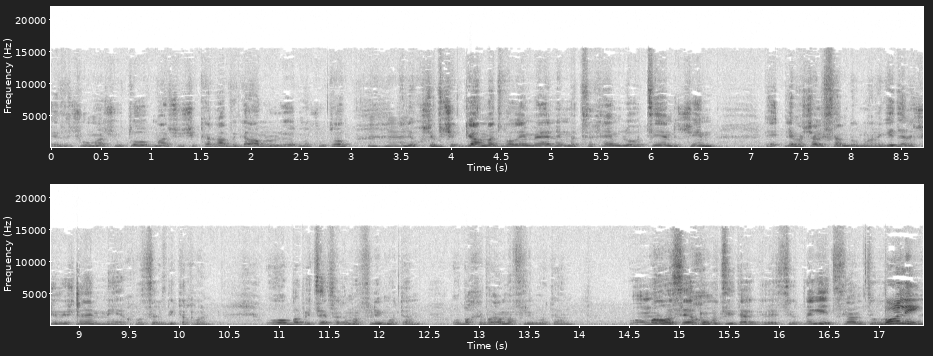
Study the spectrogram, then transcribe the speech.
איזשהו משהו טוב, משהו שקרה וגרם לו להיות משהו טוב, אני חושב שגם הדברים האלה מצליחים להוציא אנשים, אה, למשל, סתם דוגמה, נגיד אנשים יש להם אה, חוסר ביטחון, או בבית ספר מפלים אותם, או בחברה מפלים אותם. הוא מה עושה, איך הוא מוציא את האגרסיות? נגיד, סתם לצורך בולי.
